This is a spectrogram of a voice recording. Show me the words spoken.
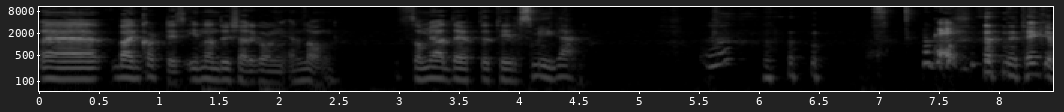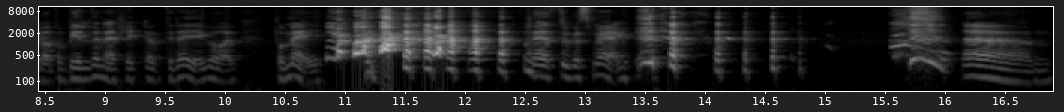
Eh, bara en kortis innan du kör igång en lång. Som jag döpte till Smygarn. Mm. Okej. nu tänker jag bara på bilderna jag skickade upp till dig igår. På mig. När jag stod och smög. Ehm,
